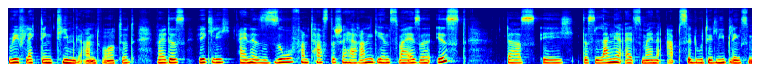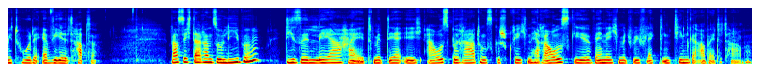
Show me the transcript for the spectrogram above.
Reflecting Team geantwortet, weil das wirklich eine so fantastische Herangehensweise ist, dass ich das lange als meine absolute Lieblingsmethode erwählt hatte. Was ich daran so liebe, diese Leerheit, mit der ich aus Beratungsgesprächen herausgehe, wenn ich mit Reflecting Team gearbeitet habe.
